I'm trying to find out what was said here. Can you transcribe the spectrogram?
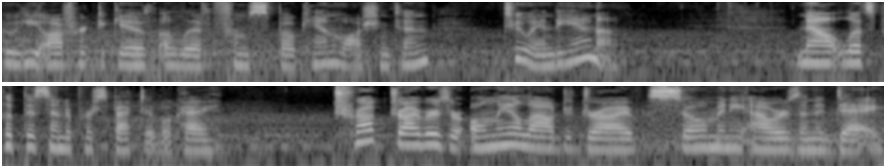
who he offered to give a lift from Spokane, Washington to Indiana. Now, let's put this into perspective, okay? Truck drivers are only allowed to drive so many hours in a day.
